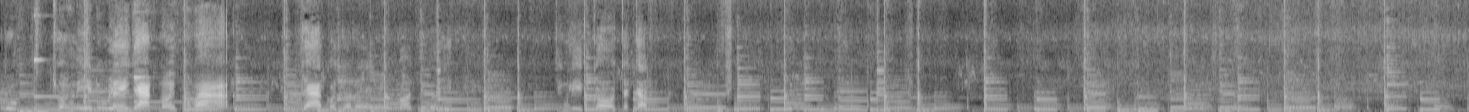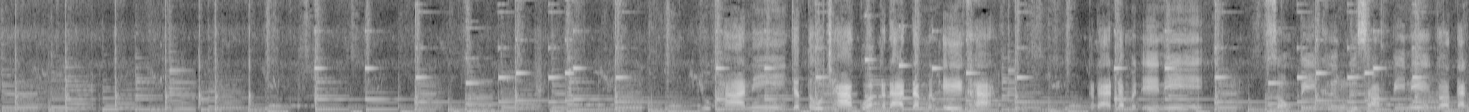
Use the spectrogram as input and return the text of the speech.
ปลูกช่วงนี้ดูแลยากหน่อยเพราะว่าหญ้าก็จะแรงแล้วก็จิ้งหรีด หรีดก็จะกัด ยูคานี่จะโตช้ากว่ากระดาษดัมเบิลเอค่ะ กระดาษดัมเบิลเอนี่สองปีครึ่งหรือ 3 ปีนี่ก็ตัด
